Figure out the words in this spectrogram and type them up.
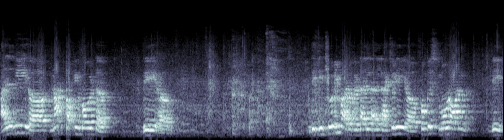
I'll be not talking about the, the the theory part of it. I'll, I'll actually uh, focus more on the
